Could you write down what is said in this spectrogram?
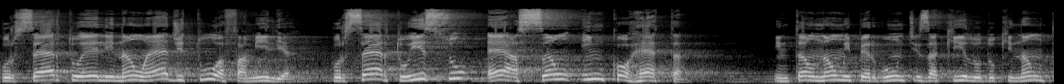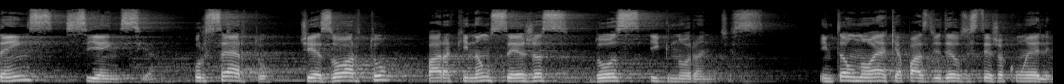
por certo ele não é de tua família, por certo isso é ação incorreta. Então não me perguntes aquilo do que não tens ciência. Por certo, te exorto para que não sejas dos ignorantes. Então Noé, que a paz de Deus esteja com ele,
